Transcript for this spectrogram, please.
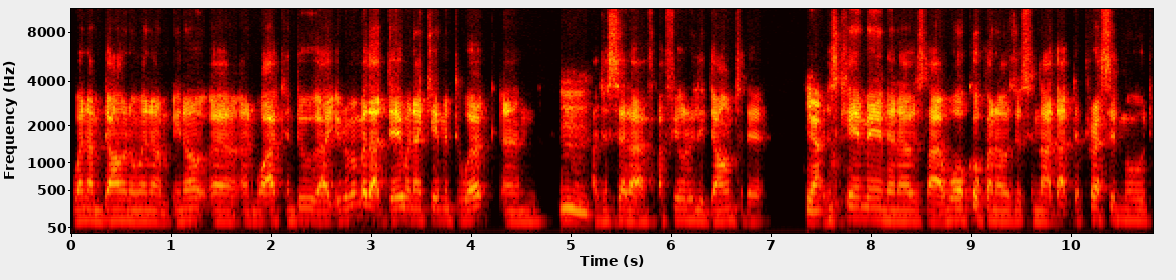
when I'm down or when I'm, you know, uh, and what I can do. I, you remember that day when I came into work and mm. I just said, I, I, feel really down today. Yeah. I just came in and I was like, I woke up and I was just in like that depressive mood.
